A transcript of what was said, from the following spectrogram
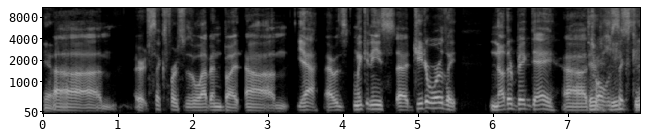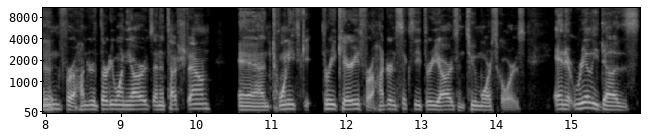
yeah. Um, or six versus 11. But um, yeah, that was Lincoln East. Uh, Jeter Worley, another big day. Uh, Dude, 12 of he's 16 good. for 131 yards and a touchdown, and 23 carries for 163 yards and two more scores. And it really does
